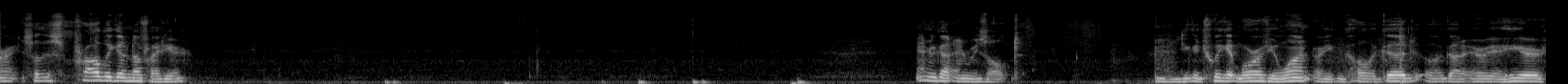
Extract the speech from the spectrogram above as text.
All right, so this is probably good enough right here. And we got end result. And you can tweak it more if you want, or you can call it good. Oh, I've got an area here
